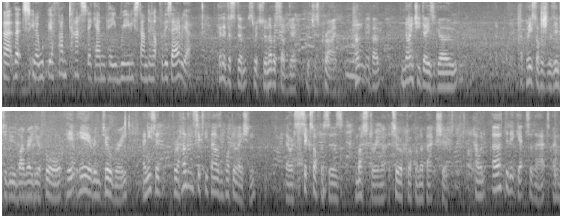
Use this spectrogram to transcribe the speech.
uh, that you know would be a fantastic MP, really standing up for this area going to just um, switch to another subject, which is crime. Mm. About 90 days ago, a police officer was interviewed by Radio 4 here, here in Tilbury, and he said for 160,000 population, there are six officers mustering at 2 o'clock on a back shift. How on earth did it get to that? And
